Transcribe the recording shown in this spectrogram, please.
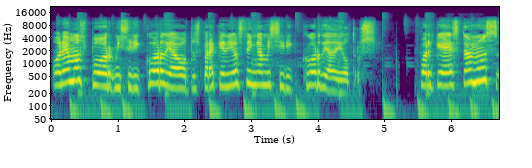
Oremos por misericordia a otros, para que Dios tenga misericordia de otros. Porque estamos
